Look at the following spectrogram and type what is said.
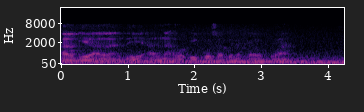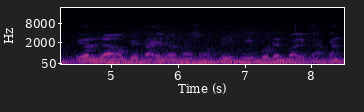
al alladzi annahu iku satu kelakuan yurjahu pitain wal masofi iku dan balikakan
